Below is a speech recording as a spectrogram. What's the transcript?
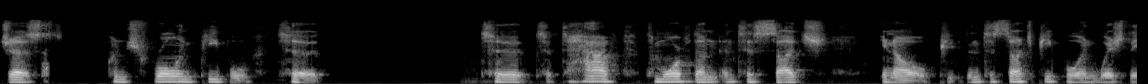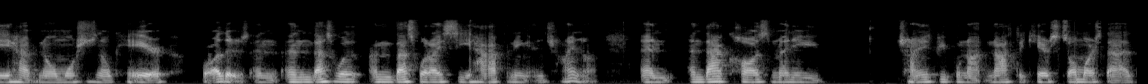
just controlling people to to to, to have to morph them into such you know pe- into such people in which they have no emotions no care for others and and that's what and that's what i see happening in china and and that caused many chinese people not not to care so much that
